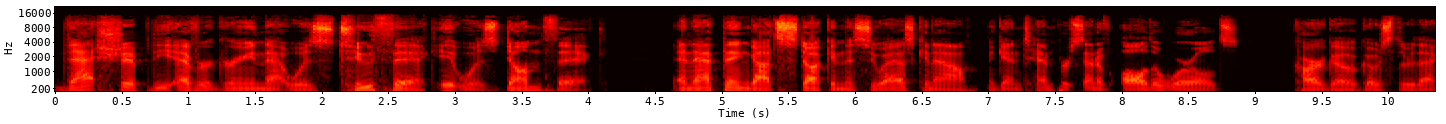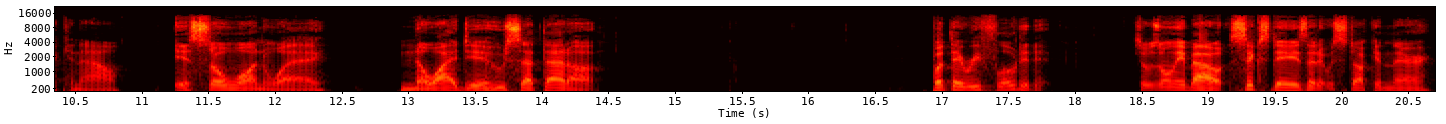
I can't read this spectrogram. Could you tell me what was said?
That ship, the Evergreen, that was too thick. It was dumb thick. And that thing got stuck in the Suez Canal. Again, 10% of all the world's cargo goes through that canal. It's a one way. No idea who set that up but they refloated it. So it was only about six days that it was stuck in there.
